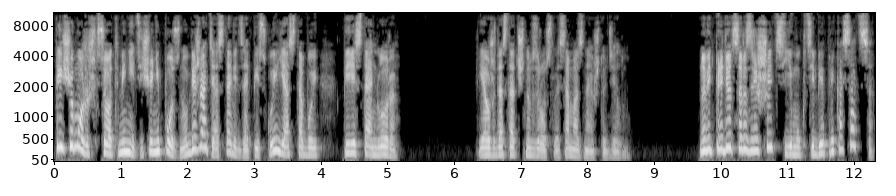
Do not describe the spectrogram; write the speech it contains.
Ты еще можешь все отменить, еще не поздно, убежать и оставить записку, и я с тобой. Перестань, Лора, я уже достаточно взрослая, сама знаю, что делаю. Но ведь придется разрешить ему к тебе прикасаться.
